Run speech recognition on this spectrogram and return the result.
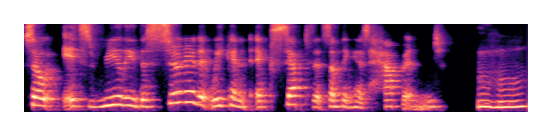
So it's really the sooner that we can accept that something has happened mm-hmm.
